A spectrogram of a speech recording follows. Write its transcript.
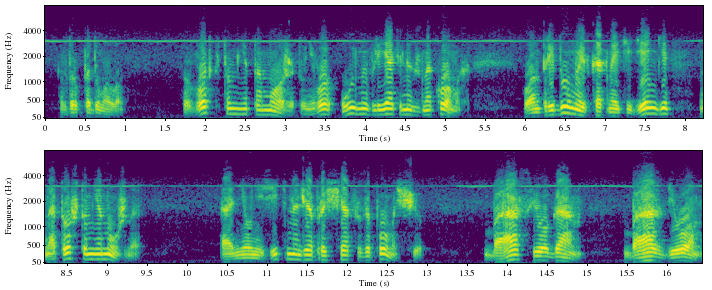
— вдруг подумал он, — «вот кто мне поможет, у него уйма влиятельных знакомых. Он придумает, как найти деньги на то, что мне нужно. А не унизительно ли обращаться за помощью?» Баас Иоганн, Баас Дион.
